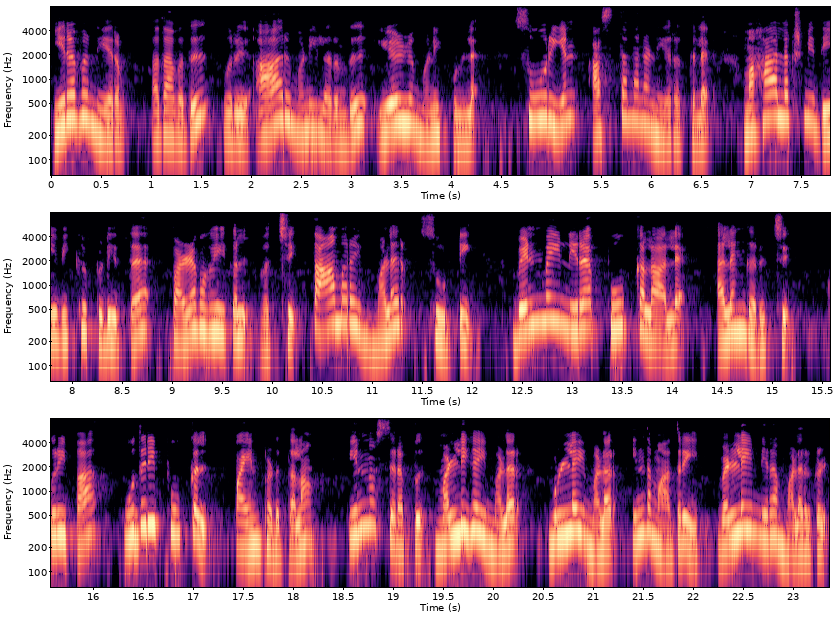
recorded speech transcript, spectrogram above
இரவு நேரம் அதாவது ஒரு ஆறு மணிலிருந்து ஏழு மணிக்குள்ள சூரியன் அஸ்தமன நேரத்தில் மகாலட்சுமி தேவிக்கு பிடித்த பழவகைகள் வச்சு தாமரை மலர் சூட்டி வெண்மை நிற பூக்களால் அலங்கரித்து குறிப்பாக உதிரி பூக்கள் பயன்படுத்தலாம். இன்னும் சிறப்பு மல்லிகை மலர் முல்லை மலர். இந்த மாதிரி வெள்ளை நிற மலர்கள்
